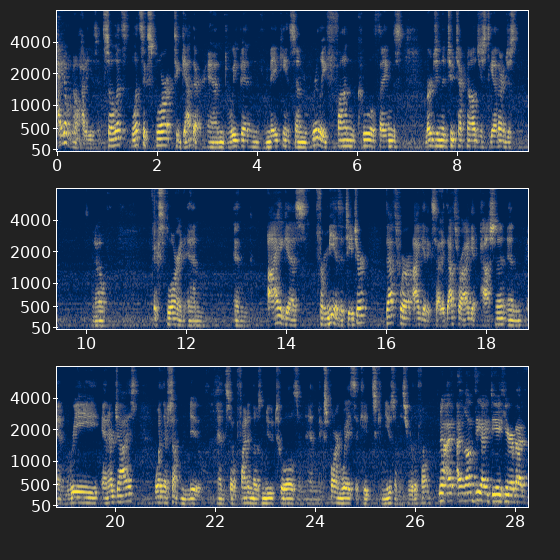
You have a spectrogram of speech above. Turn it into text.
I don't know how to use it. So let's let's explore it together. And we've been making some really fun, cool things, merging the two technologies together and just you know exploring and and I guess for me as a teacher, that's where I get excited. That's where I get passionate and, and re-energized when there's something new. And so finding those new tools and, and exploring ways that kids can use them is really fun. No, I, I love the idea here about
